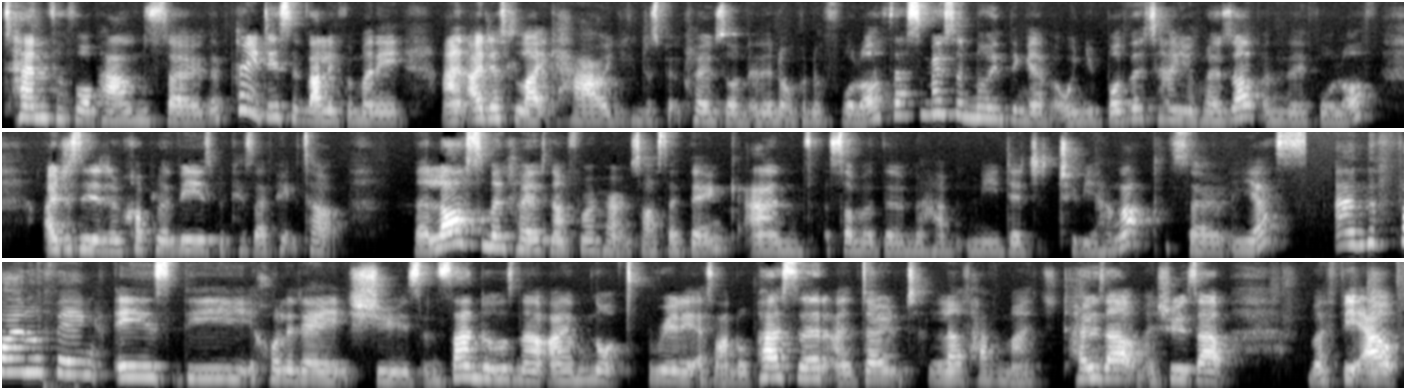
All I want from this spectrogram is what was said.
10 for £4, so they're pretty decent value for money. And I just like how you can just put clothes on and they're not going to fall off. That's the most annoying thing ever, when you bother to hang your clothes up and they fall off. I just needed a couple of these because I picked up the last of my clothes now from my parents' house, I think, and some of them have needed to be hung up, so yes. And the final thing is the holiday shoes and sandals. Now, I'm not really a sandal person. I don't love having my toes out, my shoes out, my feet out.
